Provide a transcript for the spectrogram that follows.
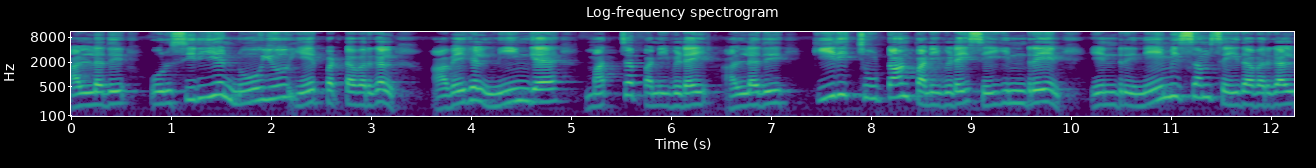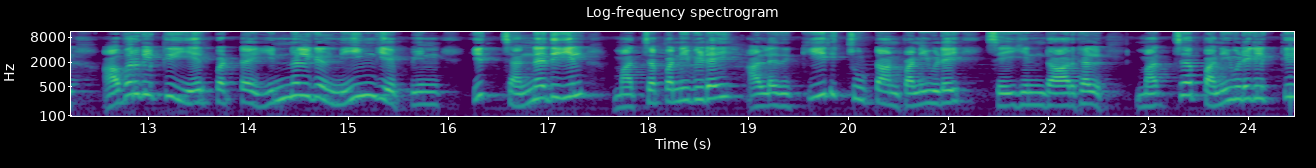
அல்லது ஒரு சிறிய நோயோ ஏற்பட்டவர்கள் அவைகள் நீங்க மச்ச பணிவிடை அல்லது கீரிச்சூட்டான் பணிவிடை செய்கின்றேன் என்று நேமிசம் செய்தவர்கள் அவர்களுக்கு ஏற்பட்ட இன்னல்கள் நீங்கிய பின் இச்சன்னதியில் மச்ச பணிவிடை அல்லது கீரிச்சூட்டான் பணிவிடை செய்கின்றார்கள். மச்ச பணிவிடைகளுக்கு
